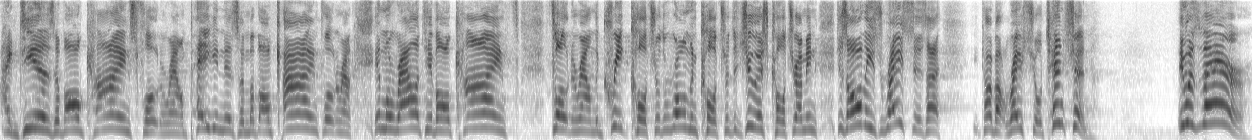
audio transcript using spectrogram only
ideas of all kinds floating around, paganism of all kinds floating around, immorality of all kinds floating around, the Greek culture, the Roman culture, the Jewish culture. I mean, just all these races. I, you talk about racial tension. It was there.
